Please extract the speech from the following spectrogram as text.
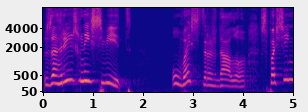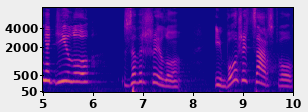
за грішний світ увесь страждало, спасіння діло завершило, і Боже царство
